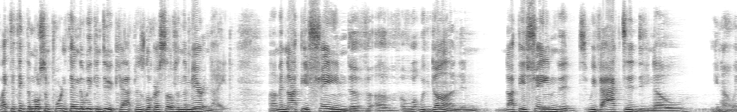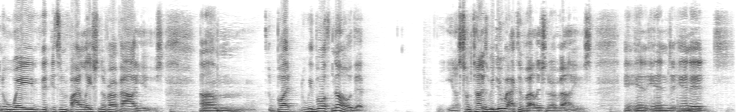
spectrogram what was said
I like to think the most important thing that we can do, Captain, is look ourselves in the mirror at night um, and not be ashamed of, of, of what we've done and not be ashamed that we've acted, you know, you know, in a way that is in violation of our values. Um, but we both know that you know sometimes we do act in violation of our values and and and it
